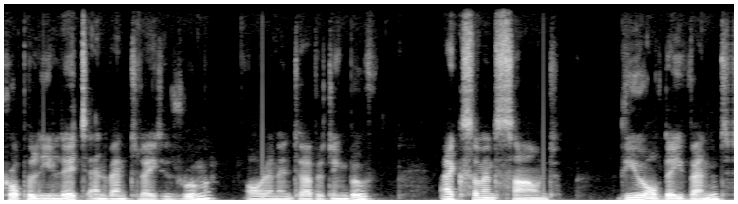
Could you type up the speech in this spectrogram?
properly lit and ventilated room or an interpreting booth, excellent sound, view of the event,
